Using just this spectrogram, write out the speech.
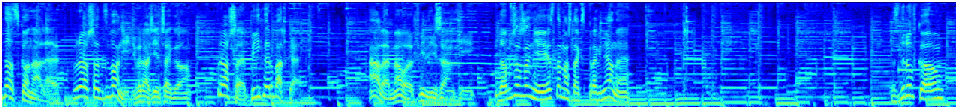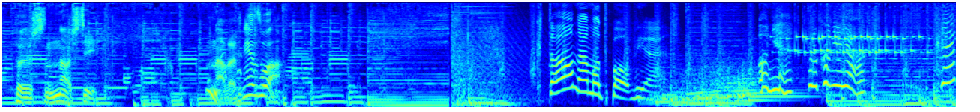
Doskonale. Proszę dzwonić w razie czego. Proszę, pij herbatkę. Ale małe filiżanki. Dobrze, że nie jestem aż tak spragniony. Zdrówką, pyszności. Nawet niezła. Kto nam odpowie? O nie, tylko nie ja. He?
